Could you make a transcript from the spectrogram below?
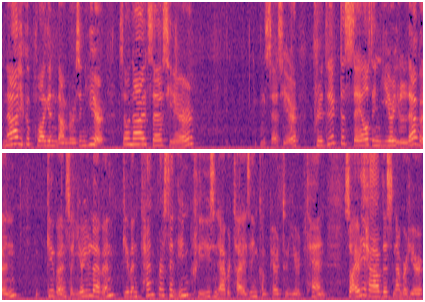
Now you could plug in numbers in here. So now it says here, it says here, predict the sales in year 11 given, so year 11, given 10% increase in advertising compared to year 10. So I already have this number here,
